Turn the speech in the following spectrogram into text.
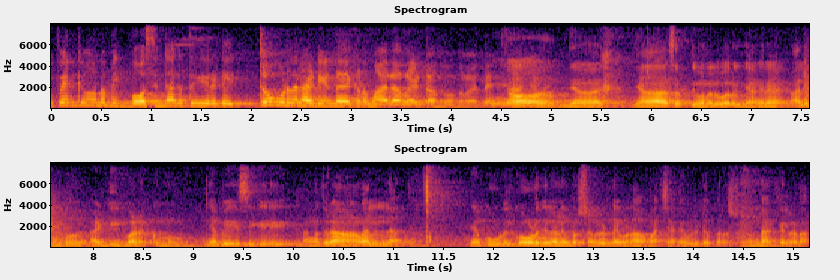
ഇപ്പൊ എനിക്ക് തോന്നുന്നു ബിഗ് ബോസിന്റെ അകത്ത് കയറിയിട്ട് ഏറ്റവും കൂടുതൽ അടി ഉണ്ടായിരിക്കണം മാരാറായിട്ടാന്ന് തോന്നുന്നു ആ ഞാൻ ഞാൻ സത്യം പറഞ്ഞാൽ പറയും. ഞാൻ അങ്ങനെ അലമ്പ് അടി വഴക്കൊന്നും ഞാൻ ബേസിക്കലി അങ്ങനത്തെ ഒരാളല്ല. ഞാൻ കൂടുതൽ കോളേജിലാണ് പ്രശ്നങ്ങൾ ഉണ്ടായിടാ മച്ചാനെ വീട് പ്രശ്നം ഉണ്ടാക്കിയല്ലടാ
